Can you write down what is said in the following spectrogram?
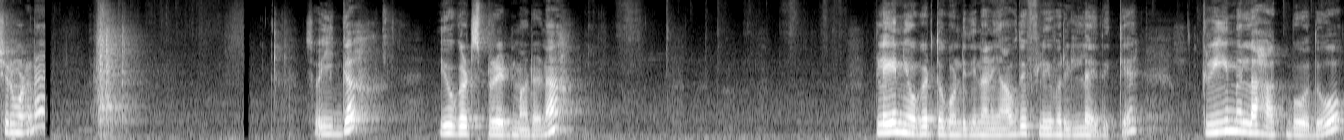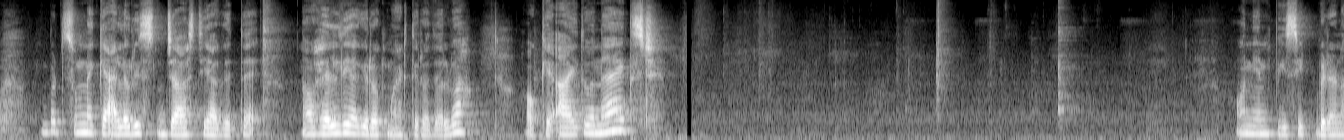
ಶುರು ಮಾಡೋಣ. ಸೊ ಈಗ ಯೋಗರ್ಟ್ ಸ್ಪ್ರೆಡ್ ಮಾಡೋಣ. ಪ್ಲೇನ್ ಯೋಗರ್ಟ್ ತೊಗೊಂಡಿದ್ದೀನಿ, ನಾನು ಯಾವುದೇ ಫ್ಲೇವರ್ ಇಲ್ಲ ಇದಕ್ಕೆ. ಕ್ರೀಮ್ ಎಲ್ಲ ಹಾಕ್ಬೋದು ಬಟ್ ಸುಮ್ಮನೆ ಕ್ಯಾಲೋರೀಸ್ ಜಾಸ್ತಿ ಆಗುತ್ತೆ. ನಾವು ಹೆಲ್ದಿಯಾಗಿರೋಕೆ ಮಾಡ್ತಿರೋದಲ್ವಾ ಓಕೆ ಆಯಿತು ನೆಕ್ಸ್ಟ್ ಆನಿಯನ್ ಪೀಸ್ ಇಟ್ಬಿಡೋಣ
